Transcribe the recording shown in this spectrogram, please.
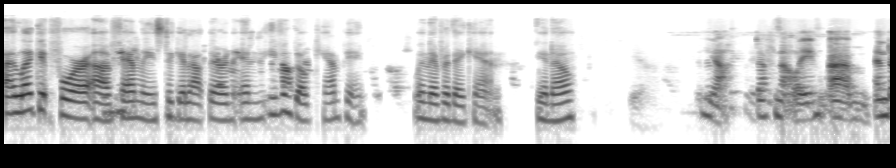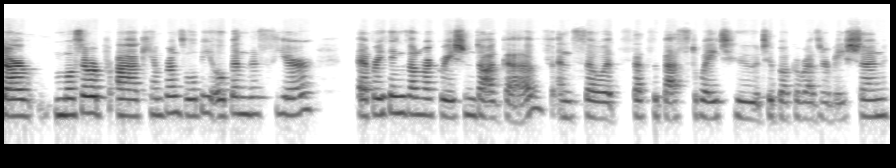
I like it for uh, families to get out there and, and even go camping whenever they can, you know? Yeah, definitely. Um, and our most of our uh, campgrounds will be open this year. Everything's on recreation.gov, and so it's that's the best way to to book a reservation.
